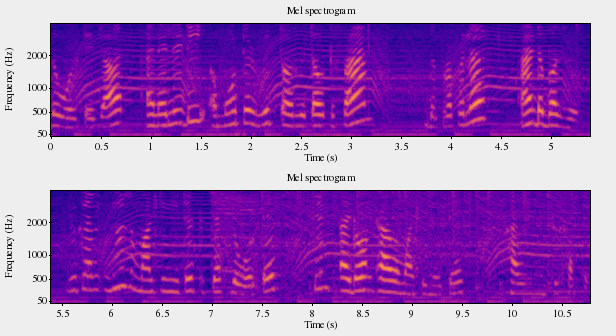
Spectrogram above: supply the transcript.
the voltage are an LED, a motor with or without a fan, the propeller and a buzzer. You can use a multimeter to check the voltage. Since I don't have a multimeter, I need to suffer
